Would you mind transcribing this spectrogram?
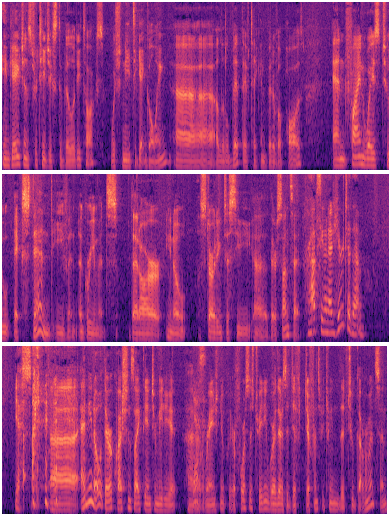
engage in strategic stability talks, which need to get going uh, a little bit. They've taken a bit of a pause, and find ways to extend even agreements that are, you know, starting to see uh, their sunset. Perhaps even adhere to them. Yes. uh, and, you know, there are questions like the Intermediate uh, yes. Range Nuclear Forces Treaty, where there's a dif- difference between the two governments and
